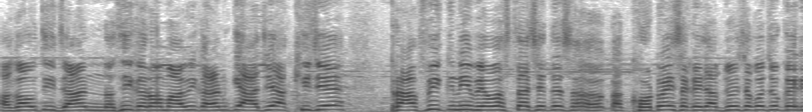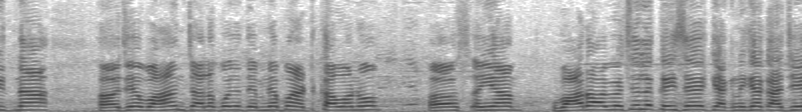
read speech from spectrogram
અગાઉથી જાણ નથી કરવામાં આવી? કારણ કે આજે આખી જે ટ્રાફિકની વ્યવસ્થા છે તે ખોટવાઈ શકે છે. આપ જોઈ શકો છો કઈ રીતના જે વાહન ચાલકો છે તેમને પણ અટકાવવાનો અહીંયા વારો આવ્યો છે. એટલે કહી શકાય ક્યાંક ને ક્યાંક આજે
